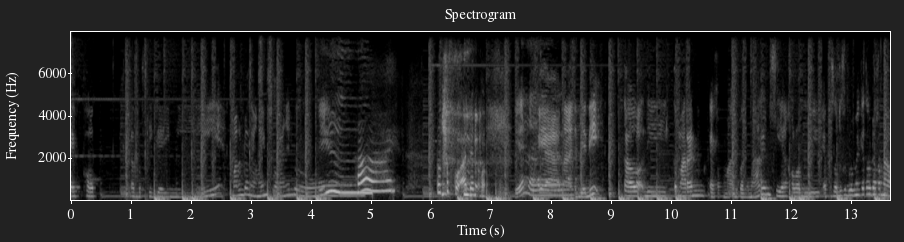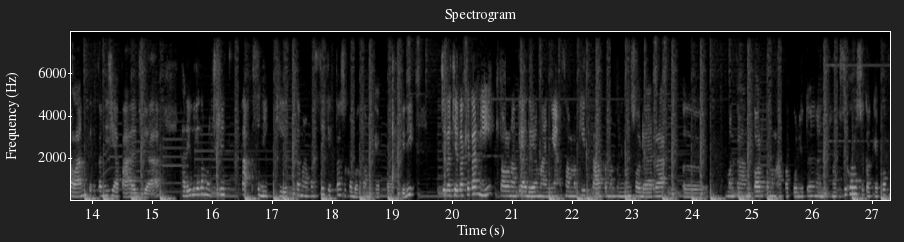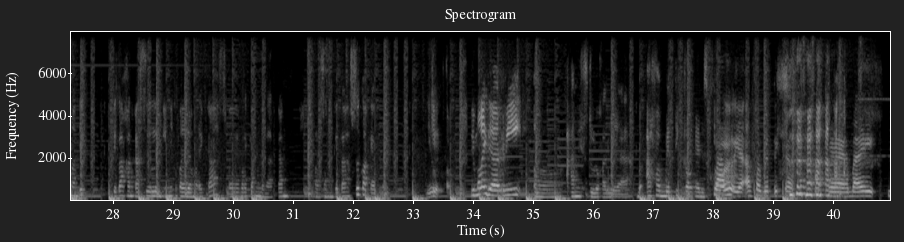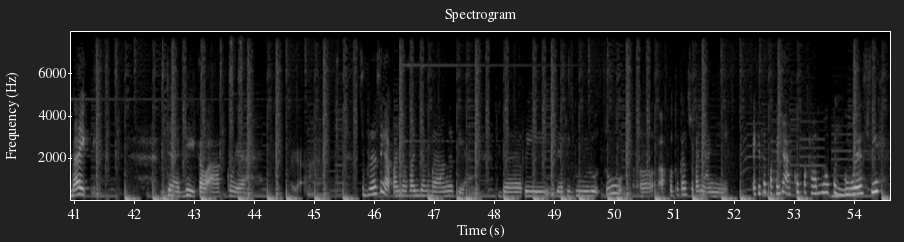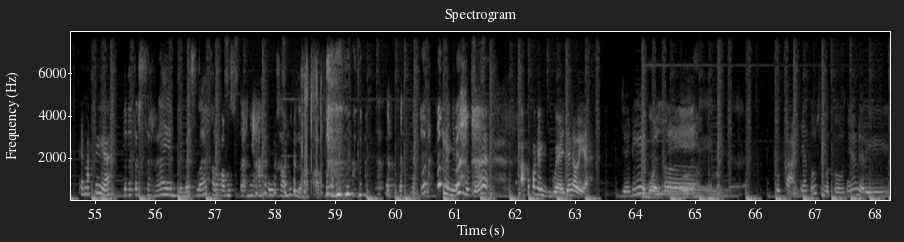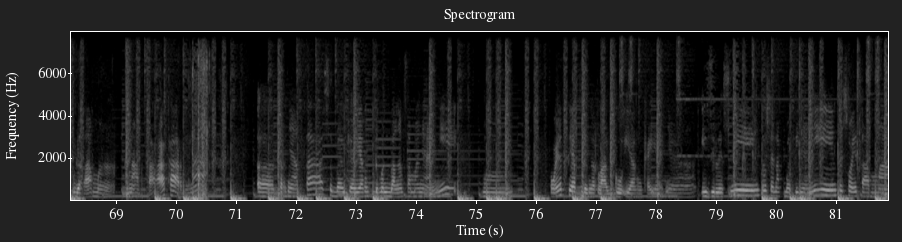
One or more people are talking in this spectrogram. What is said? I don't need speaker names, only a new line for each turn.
K-pop kita bertiga ini. Mana dong yang lain suaranya dong?
Hai. Tetep kok ada kok.
Ya.
Ya, nah jadi kalau di kemarin eh kemarin bukan kemarin sih ya kalau di episode sebelumnya kita udah kenalan kita nih siapa aja hari ini kita mau cerita sedikit kenapa sih kita suka banget sama K-pop jadi cita-cita kita nih kalau nanti ada yang nanya sama kita teman-teman saudara eh, teman kantor teman apa pun itu yang kenapa sih kalau suka K-pop nanti kita akan kasih link ini kepada mereka supaya mereka mendengarkan alasan kita suka K-pop gitu dimulai dari eh, Anis dulu kali ya alphabetical kayak di sekolah
Selalu ya alfabetikal. Oke, baik. Baik. Jadi kalau aku ya, ya, sebenarnya sih nggak panjang-panjang banget ya. Dari dari dulu tuh eh, aku tuh kan suka nyanyi. Eh kita pakainya aku apa kamu apa gue sih? Enaknya ya.
ya terserah ya bebas lah kalau kamu sukanya aku kamu juga apa-apa
Iya jadi sebetulnya aku pakai gue aja kali ya. Jadi
ya boleh
eh, sukanya tuh sebetulnya dari udah lama. Kenapa? Karena eh, ternyata sebagai yang demen banget sama nyanyi, hmm, pokoknya tiap denger lagu yang kayaknya easy listening, terus enak buat dinyanyiin sesuai sama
